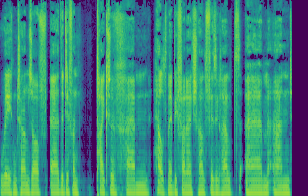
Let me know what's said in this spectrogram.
rate in terms of uh, the different types of um, health, maybe financial health, physical health, um, and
